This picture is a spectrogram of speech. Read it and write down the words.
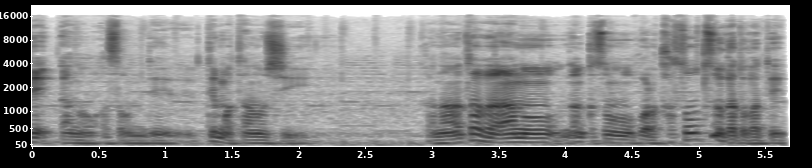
であの遊んでても楽しいかな。ただあのなんかそのほら仮想通貨とかって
